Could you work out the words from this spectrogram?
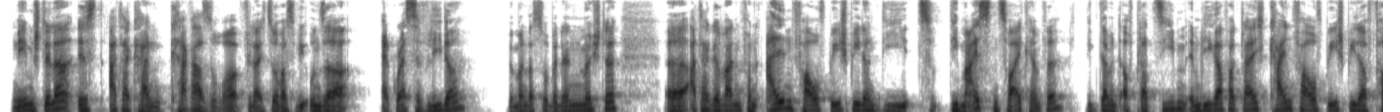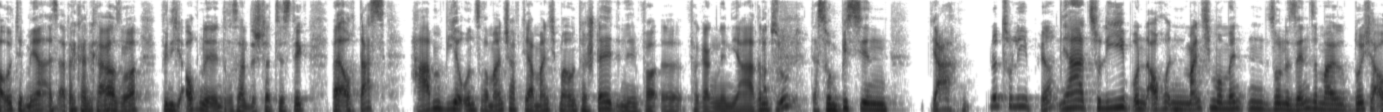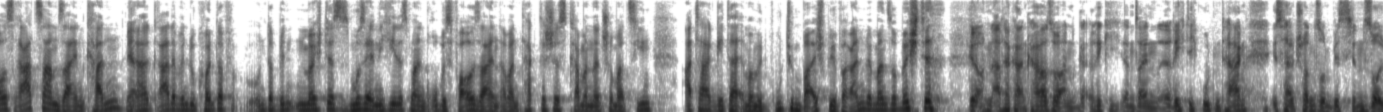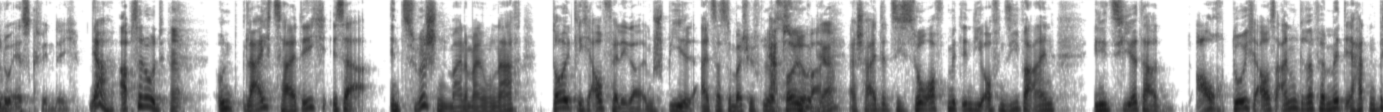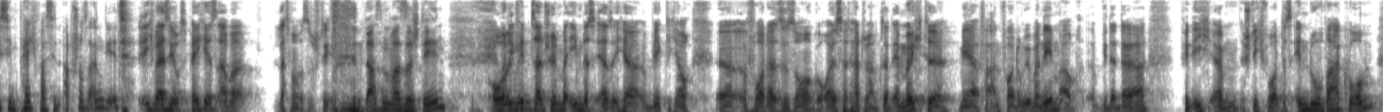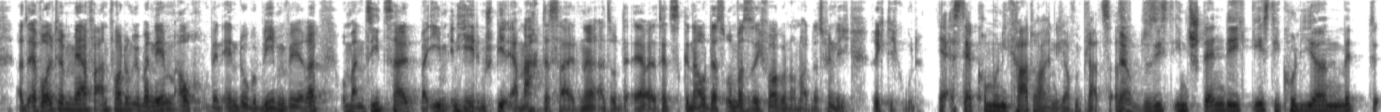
Neben Stiller ist Atakan Karasor vielleicht sowas wie unser Aggressive Leader, wenn man das so benennen möchte. Äh, Atta gewann von allen VfB-Spielern die, die meisten Zweikämpfe, liegt damit auf Platz sieben im Liga-Vergleich. Kein VfB-Spieler faulte mehr als Atakan Karasor. Finde ich auch eine interessante Statistik, weil auch das haben wir unserer Mannschaft ja manchmal unterstellt in den äh, vergangenen Jahren. Absolut. Dass so ein bisschen ja, nur zu lieb, ja. Ja, zu lieb und auch in manchen Momenten so eine Sense mal durchaus ratsam sein kann. Ja. ja gerade wenn du Konter unterbinden möchtest. Es muss ja nicht jedes Mal ein grobes Foul sein, aber ein taktisches kann man dann schon mal ziehen. Atta geht da immer mit gutem Beispiel voran, wenn man so möchte. Genau, ein Attacker an Karaso an, an seinen richtig guten Tagen ist halt schon so ein bisschen Soldo-esk, finde ich. Ja, absolut. Ja. Und gleichzeitig ist er inzwischen, meiner Meinung nach, deutlich auffälliger im Spiel, als das zum Beispiel früher Absolut, war. Ja. Er schaltet sich so oft mit in die Offensive ein, initiiert da auch durchaus Angriffe mit. Er hat ein bisschen Pech, was den Abschluss angeht. Ich weiß nicht, ob es Pech ist, aber lassen wir mal so stehen. Lassen wir so stehen. Und, und ich finde es halt schön bei ihm, dass er sich ja wirklich auch äh, vor der Saison geäußert hat und hat gesagt, er möchte mehr Verantwortung übernehmen. Auch wieder da finde ich ähm, Stichwort das Endo-Vakuum. Also er wollte mehr Verantwortung übernehmen, auch wenn Endo geblieben wäre. Und man sieht's halt bei ihm in jedem Spiel. Er macht es halt. Ne? Also er setzt genau das um, was er sich vorgenommen hat. Das finde ich richtig gut. Er ist der Kommunikator eigentlich auf dem Platz. Also ja. du siehst ihn ständig gestikulieren mit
